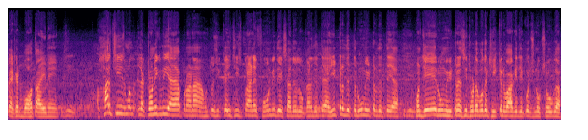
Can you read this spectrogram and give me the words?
ਪੈਕੇਟ ਬਹੁਤ ਆਏ ਨੇ। ਹਰ ਚੀਜ਼ ਮਤਲਬ ਇਲੈਕਟ੍ਰੋਨਿਕ ਵੀ ਆਇਆ ਪੁਰਾਣਾ ਹੁਣ ਤੁਸੀਂ ਕਈ ਚੀਜ਼ ਪੁਰਾਣੇ ਫੋਨ ਵੀ ਦੇਖ ਸਕਦੇ ਹੋ ਲੋਕਾਂ ਨੇ ਦਿੱਤੇ ਆ ਹੀਟਰ ਦਿੱਤੇ ਰੂਮ ਹੀਟਰ ਦਿੱਤੇ ਆ। ਹੁਣ ਜੇ ਇਹ ਰੂਮ ਹੀਟਰ ਅਸੀਂ ਥੋੜਾ ਬਹੁਤ ਠੀਕ ਕਰਵਾ ਕੇ ਜੇ ਕੁਝ ਨੁਕਸ ਹੋਊਗਾ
